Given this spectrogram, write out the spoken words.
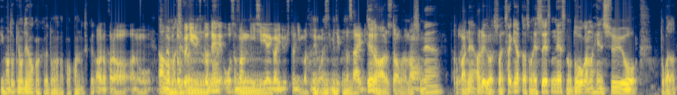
今時の電話かけがどうなのかわかんないですけど。あだから、あの、あまあまあ東京にいる人で、大ね阪に知り合いがいる人にまず電話してみてください、うんみたいな。っていうのはあるとは思います。ね。とかね、あるいはそ最近だったらその SNS の動画の編集をとかだっ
